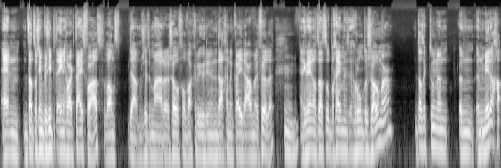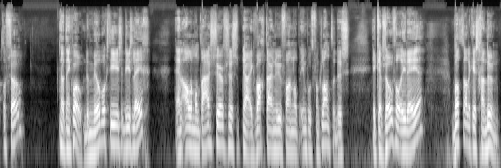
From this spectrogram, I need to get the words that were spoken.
En dat was in principe het enige waar ik tijd voor had. Want ja, er zitten maar eh, zoveel wakkere uren in een dag en dan kan je daar mee vullen. En ik weet nog dat op een gegeven moment rond de zomer, dat ik toen een, een, een middag had of zo. Dat ik denk, wow, de mailbox die is, die is leeg. En alle montageservices, ja, ik wacht daar nu van op input van klanten. Dus ik heb zoveel ideeën. Wat zal ik eens gaan doen?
